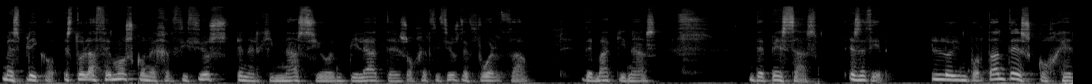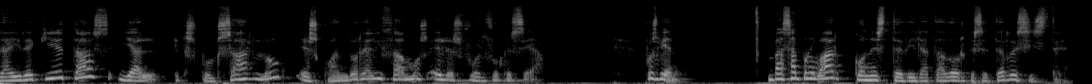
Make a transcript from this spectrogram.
Me explico, esto lo hacemos con ejercicios en el gimnasio, en pilates o ejercicios de fuerza, de máquinas de pesas. Es decir, lo importante es coger aire quietas y al expulsarlo es cuando realizamos el esfuerzo que sea. Pues bien, vas a probar con este dilatador que se te resiste.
